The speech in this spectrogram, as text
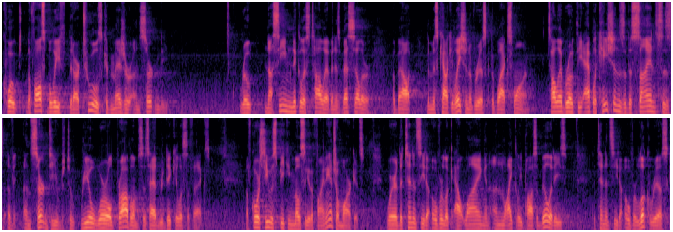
quote, the false belief that our tools could measure uncertainty, wrote Nassim Nicholas Taleb in his bestseller about the miscalculation of risk, The Black Swan. Taleb wrote, the applications of the sciences of uncertainty to real world problems has had ridiculous effects. Of course, he was speaking mostly of the financial markets, where the tendency to overlook outlying and unlikely possibilities, the tendency to overlook risk,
